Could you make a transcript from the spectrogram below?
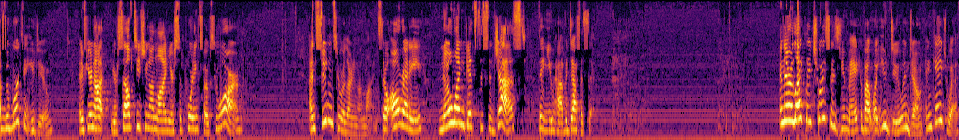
of the work that you do. And if you're not yourself teaching online, you're supporting folks who are, and students who are learning online. So already, no one gets to suggest that you have a deficit. And there are likely choices you make about what you do and don't engage with.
